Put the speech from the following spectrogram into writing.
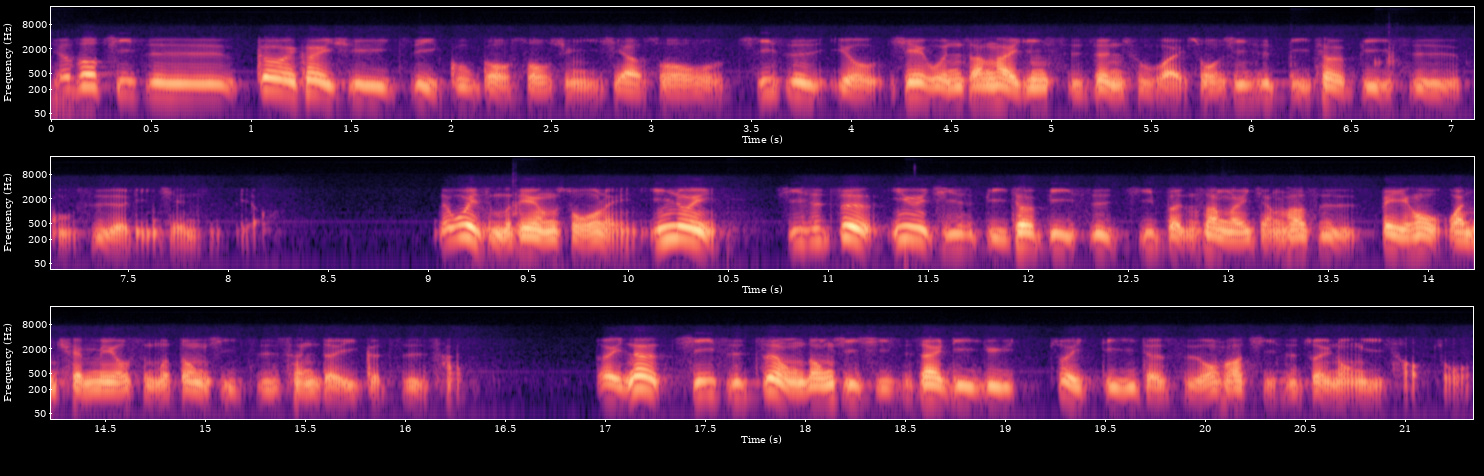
就说其实各位可以去自己 Google 搜寻一下，说其实有些文章它已经实证出来说，其实比特币是股市的领先指标。那为什么这样说呢？因为其实这，因为其实比特币是基本上来讲，它是背后完全没有什么东西支撑的一个资产。对，那其实这种东西，其实在利率最低的时候，它其实最容易炒作。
